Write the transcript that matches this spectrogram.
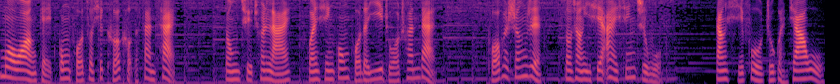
莫忘给公婆做些可口的饭菜。冬去春来，关心公婆的衣着穿戴。婆婆生日，送上一些爱心之物。当媳妇主管家务、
